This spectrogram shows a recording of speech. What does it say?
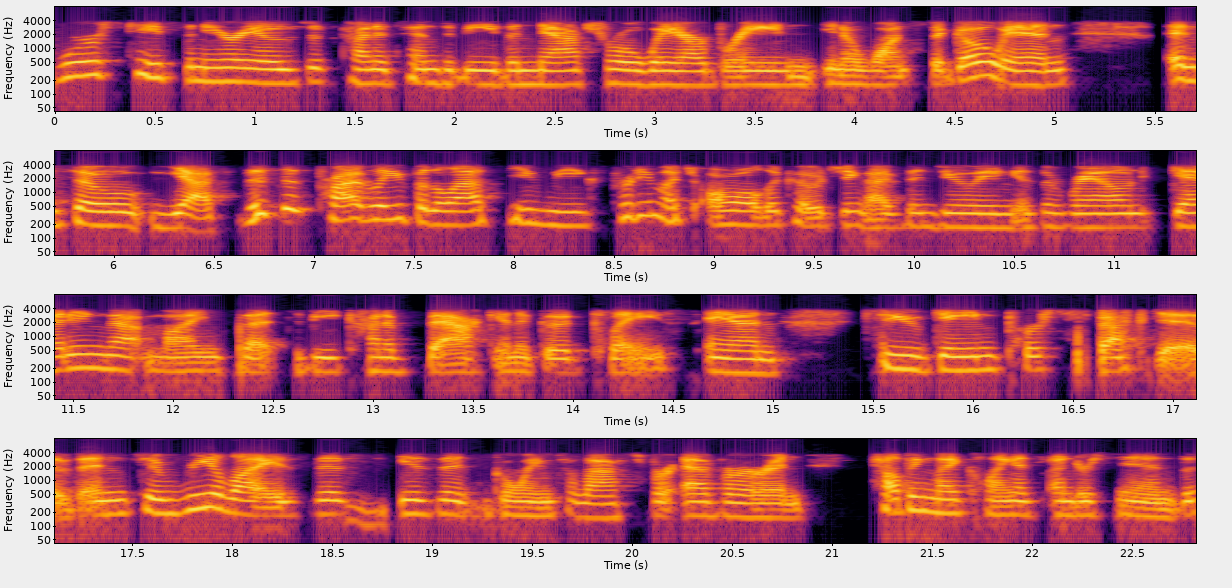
worst case scenarios just kind of tend to be the natural way our brain, you know, wants to go in. And so, yes, this is probably for the last few weeks, pretty much all the coaching I've been doing is around getting that mindset to be kind of back in a good place and to gain perspective and to realize this hmm. isn't going to last forever and helping my clients understand the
